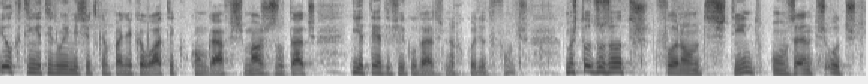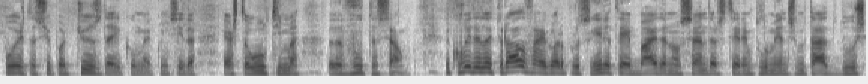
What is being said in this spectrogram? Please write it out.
Ele que tinha tido um início de campanha caótico, com gafes, maus resultados e até dificuldades na recolha de fundos. Mas todos os outros foram desistindo, uns antes, outros depois da Super Tuesday, como é conhecida esta última uh, votação. A corrida eleitoral vai agora prosseguir até Biden ou Sanders terem pelo menos metade dos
